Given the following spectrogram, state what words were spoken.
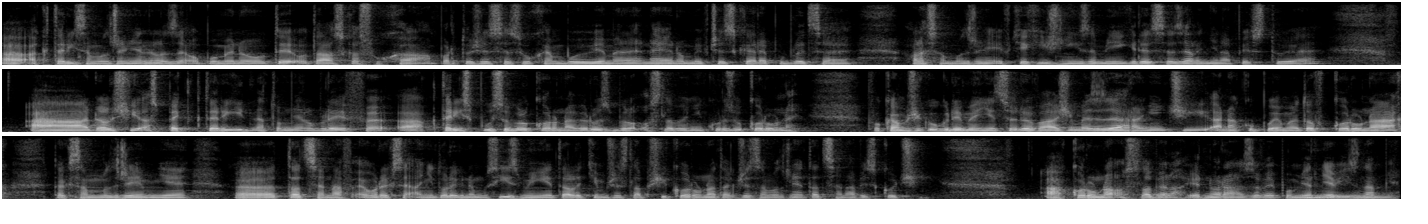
a který samozřejmě nelze opomenout, je otázka sucha, protože se suchem bojujeme nejenom my v České republice, ale samozřejmě i v těch jižních zemích, kde se zelenina pěstuje. A další aspekt, který na to měl vliv a který způsobil koronavirus, byl oslabení kurzu koruny. V okamžiku, kdy my něco dovážíme ze zahraničí a nakupujeme to v korunách, tak samozřejmě eh, ta cena v eurech se ani tolik nemusí změnit, ale tím, že slabší koruna, takže samozřejmě ta cena vyskočí. A koruna oslabila jednorázově, poměrně významně.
